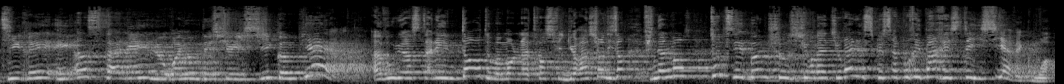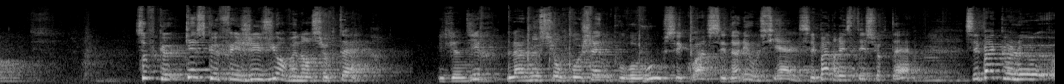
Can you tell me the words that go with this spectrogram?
Tirer et installer le royaume des cieux ici, comme Pierre a voulu installer une tente au moment de la transfiguration, disant finalement, toutes ces bonnes choses surnaturelles, est-ce que ça pourrait pas rester ici avec moi? Sauf que qu'est-ce que fait Jésus en venant sur terre? Il vient dire la mission prochaine pour vous, c'est quoi? C'est d'aller au ciel, c'est pas de rester sur terre. C'est pas que le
